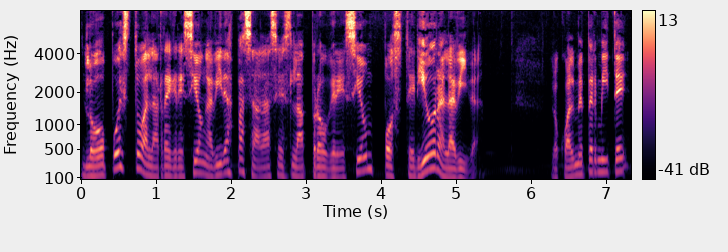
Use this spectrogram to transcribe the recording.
lo opuesto a la regresión a vidas pasadas es la progresión posterior a la vida, lo cual me permite,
